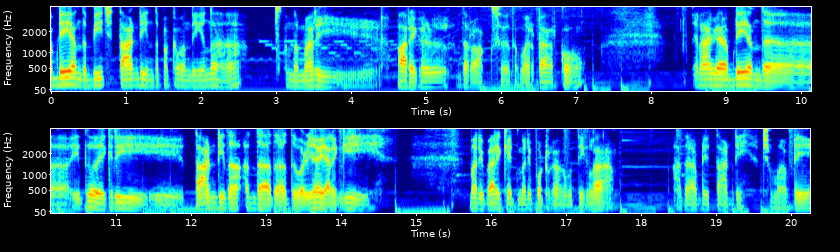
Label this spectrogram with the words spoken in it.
அப்படியே அந்த பீச் தாண்டி இந்த பக்கம் வந்தீங்கன்னா அந்த மாதிரி பாறைகள் இந்த ராக்ஸ் இந்த மாதிரிலாம் இருக்கும். நாங்கள் அப்படியே அந்த இது எகிரி தாண்டி தான் அந்த அது அது வழியாக இறங்கி மாதிரி பேரிகேட் மாதிரி போட்டிருக்காங்க பார்த்தீங்களா? அதை அப்படியே தாண்டி சும்மா அப்படியே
